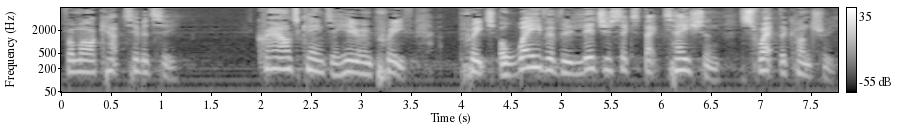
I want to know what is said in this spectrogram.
from our captivity. Crowds came to hear him preach. preach. A wave of religious expectation swept the country.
